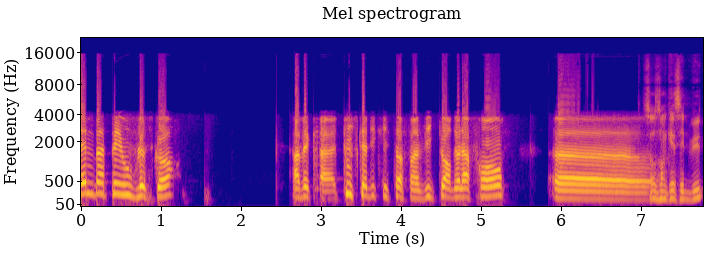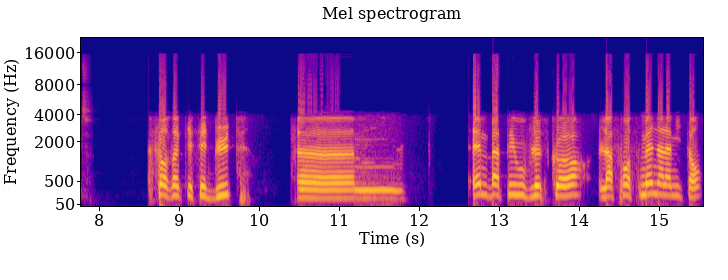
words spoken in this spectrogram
Mbappé ouvre le score avec euh, tout ce qu'a dit Christophe. Hein, victoire de la France, euh, Sans encaisser de but. sans encaisser de but. Euh, Mbappé ouvre le score. La France mène à la mi-temps.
